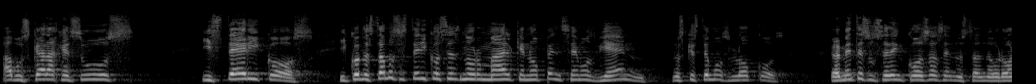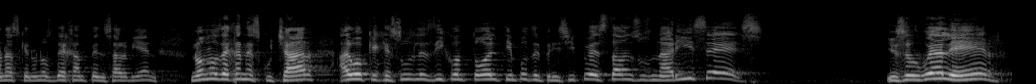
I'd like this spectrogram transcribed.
a buscar a Jesús, histéricos. Y cuando estamos histéricos es normal que no pensemos bien, no es que estemos locos. Realmente suceden cosas en nuestras neuronas que no nos dejan pensar bien, no nos dejan escuchar algo que Jesús les dijo en todo el tiempo desde el principio, he estado en sus narices. Y se los voy a leer,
